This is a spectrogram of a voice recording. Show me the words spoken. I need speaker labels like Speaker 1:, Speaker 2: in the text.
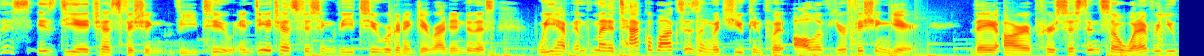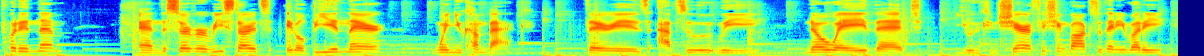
Speaker 1: This is DHS Fishing V2. In DHS Fishing V2, we're going to get right into this. We have implemented tackle boxes in which you can put all of your fishing gear. They are persistent, so whatever you put in them and the server restarts, it'll be in there when you come back. There is absolutely no way that you can share a fishing box with anybody,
